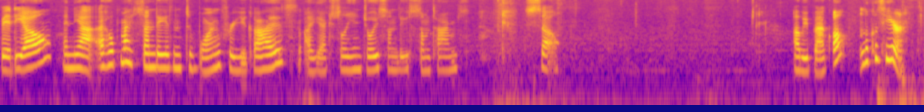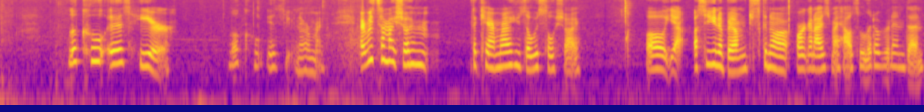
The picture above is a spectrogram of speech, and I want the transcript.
video. And yeah i hope my sunday isn't too boring for you guys. I actually enjoy sundays sometimes. So i'll be back. Oh look who's here. Look who is here. Look who is here. Never mind. Every time i show him the camera he's always so shy. Oh yeah i'll see you in a bit. I'm just gonna organize my house a little bit and then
